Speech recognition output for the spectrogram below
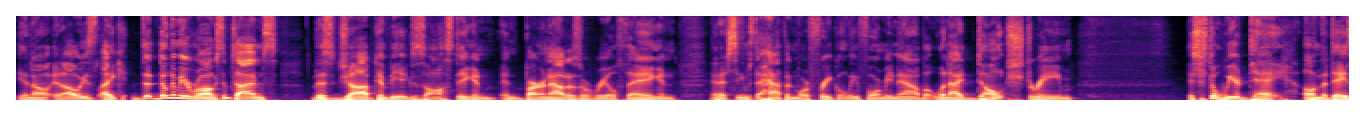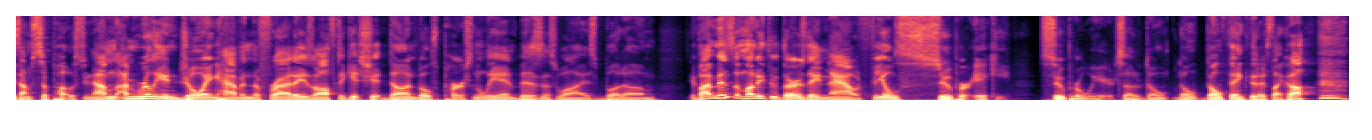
You know, it always like. D- don't get me wrong. Sometimes this job can be exhausting and, and burnout is a real thing, and and it seems to happen more frequently for me now. But when I don't stream it's just a weird day on the days I'm supposed to. Now I'm I'm really enjoying having the Fridays off to get shit done, both personally and business wise. But um, if I miss a Monday through Thursday now, it feels super icky, super weird. So don't don't don't think that it's like, oh,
